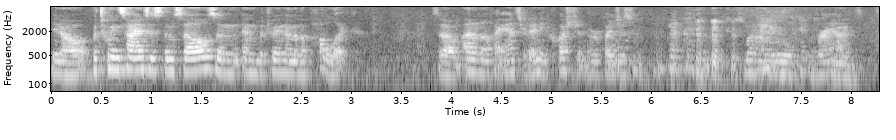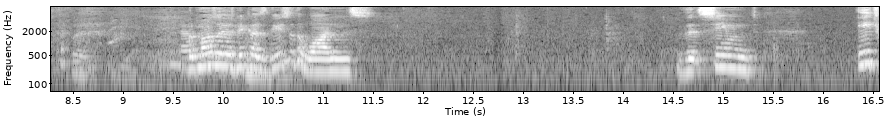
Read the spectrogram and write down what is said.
you know, between scientists themselves and, and between them and the public. So I don't know if I answered any question or if I just went on a little rant. But, mostly it was because these are the ones that seemed each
